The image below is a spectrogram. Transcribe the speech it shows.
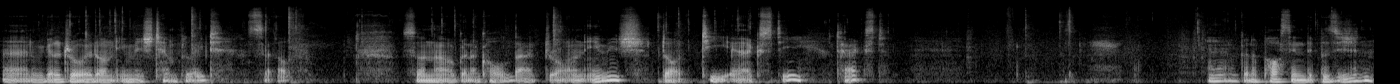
And we're going to draw it on image template itself. So now we're going to call that draw on image dot txt text. And I'm going to pass in the position.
